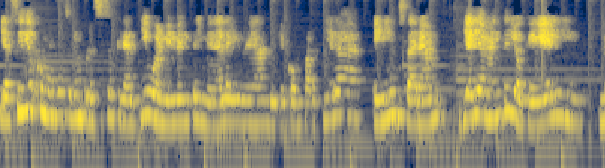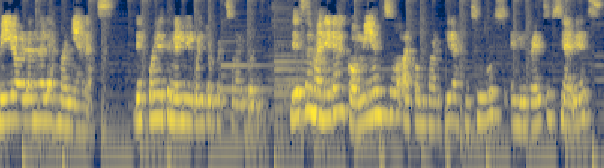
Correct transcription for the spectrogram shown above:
Y así Dios comenzó a hacer un proceso creativo en mi mente y me da la idea de que compartiera en Instagram diariamente lo que Él me iba hablando a las mañanas después de tener mi encuentro personal con él. De esa manera comienzo a compartir a Jesús en mis redes sociales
